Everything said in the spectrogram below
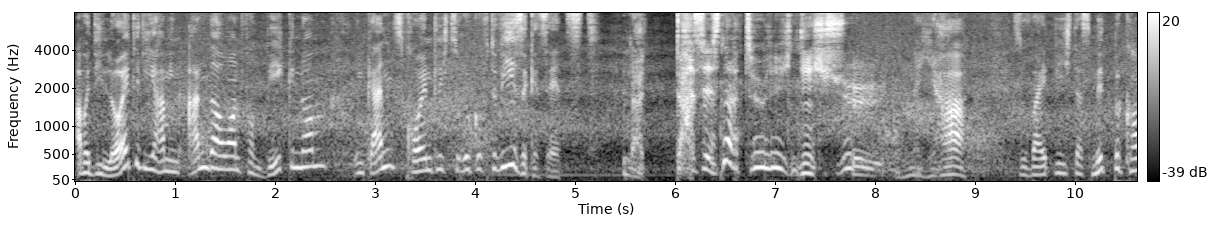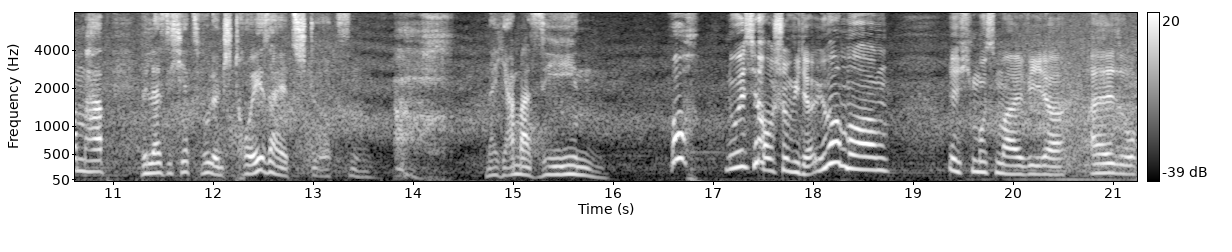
Aber die Leute, die haben ihn andauernd vom Weg genommen und ganz freundlich zurück auf die Wiese gesetzt. Na, das ist natürlich nicht schön. Naja, soweit wie ich das mitbekommen habe, will er sich jetzt wohl in Streusalz stürzen. Ach. Naja, mal sehen. Och, nur ist ja auch schon wieder übermorgen. Ich muss mal wieder. Also,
